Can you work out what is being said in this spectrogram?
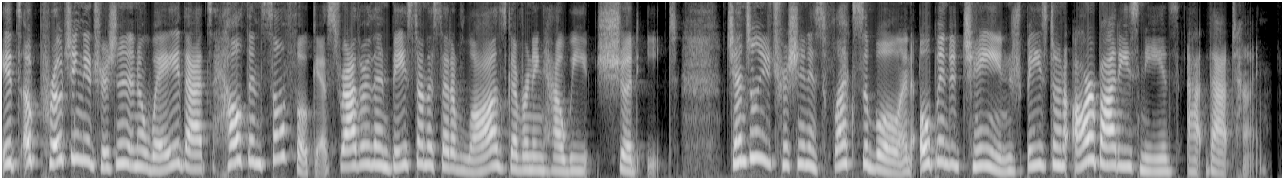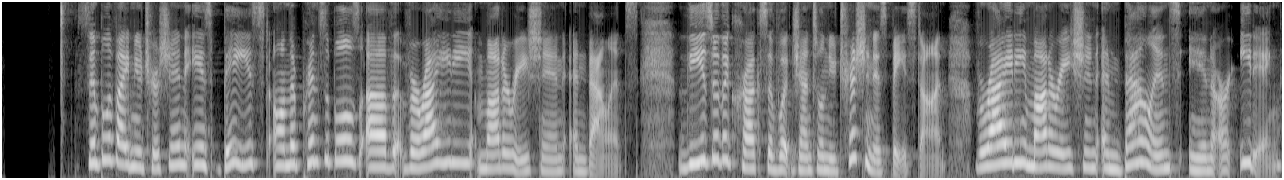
It's approaching nutrition in a way that's health and self focused rather than based on a set of laws governing how we should eat. Gentle nutrition is flexible and open to change based on our body's needs at that time. Simplified nutrition is based on the principles of variety, moderation, and balance. These are the crux of what gentle nutrition is based on variety, moderation, and balance in our eating.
